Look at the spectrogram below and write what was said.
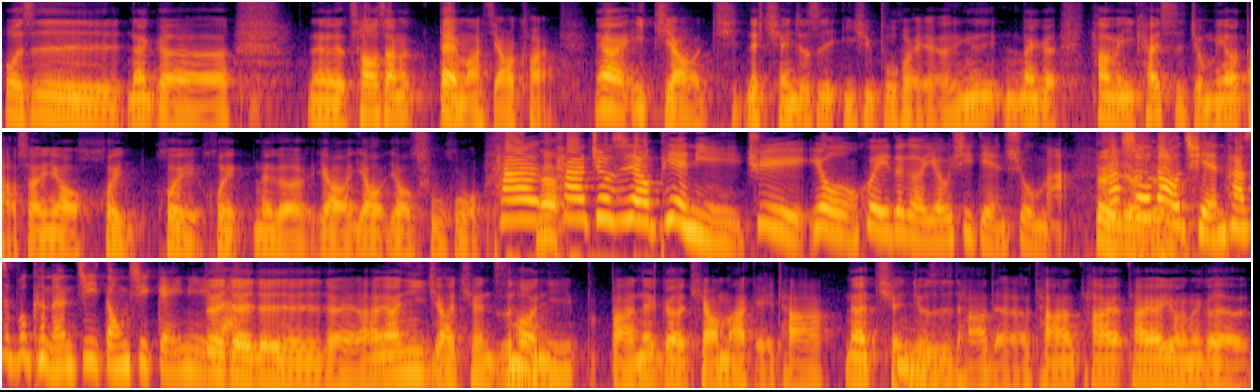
或者是那个。那个超商代码缴款，那样一缴钱，那钱就是一去不回了。因为那个他们一开始就没有打算要汇汇汇那个要要要出货。他他就是要骗你去用汇这个游戏点数嘛。他收到钱，他是不可能寄东西给你的。对对对对对对，然后你缴钱之后，你把那个条码给他，嗯、那钱就是他的。嗯、他他他要用那个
